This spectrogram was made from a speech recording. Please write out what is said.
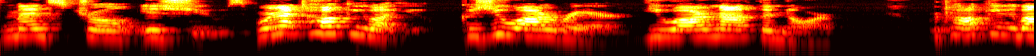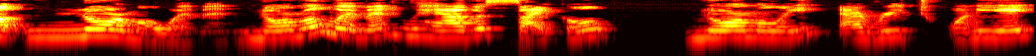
menstrual issues. We're not talking about you because you are rare. You are not the norm. We're talking about normal women. Normal women who have a cycle normally every 28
